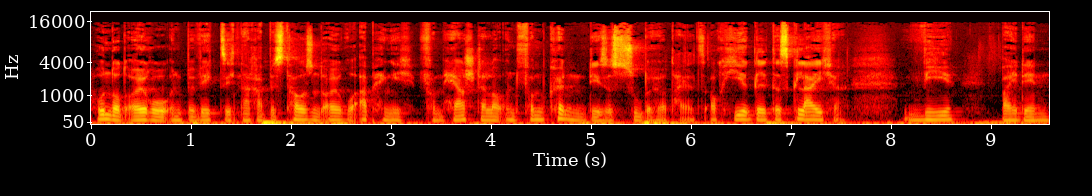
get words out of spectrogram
100 Euro und bewegt sich nachher bis 1000 Euro abhängig vom Hersteller und vom Können dieses Zubehörteils. Auch hier gilt das Gleiche wie bei den,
